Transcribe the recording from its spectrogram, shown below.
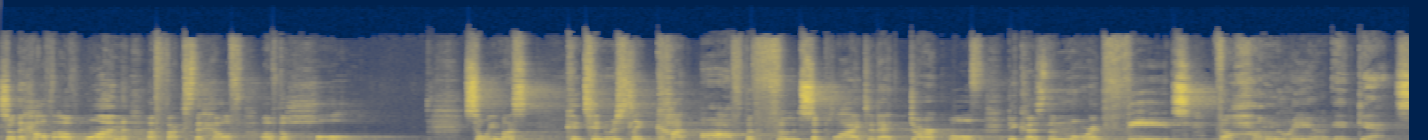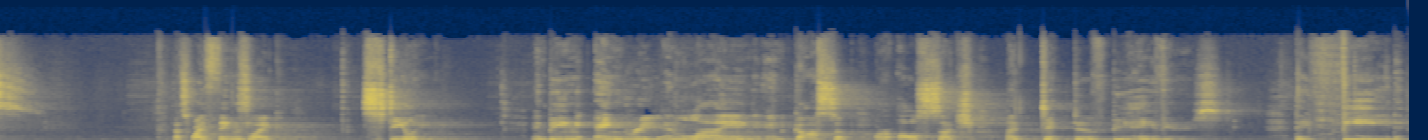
So the health of one affects the health of the whole. So we must continuously cut off the food supply to that dark wolf because the more it feeds, the hungrier it gets. That's why things like stealing, and being angry and lying and gossip are all such addictive behaviors. They feed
